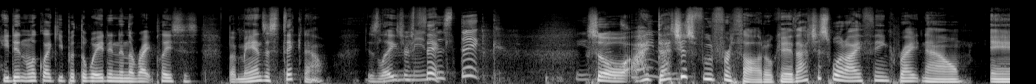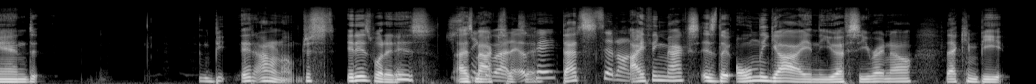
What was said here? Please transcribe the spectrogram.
he didn't look like he put the weight in in the right places. But man's is thick now. His legs are Means thick. it's thick. He's So I, that's just food for thought. Okay, that's just what I think right now, and be, it, I don't know. Just it is what it is, as Max would it, say. okay? That's Just sit on I it. think Max is the only guy in the UFC right now that can beat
